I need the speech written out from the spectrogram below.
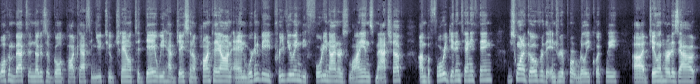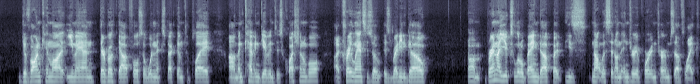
Welcome back to the Nuggets of Gold podcast and YouTube channel. Today we have Jason Aponte on, and we're going to be previewing the 49ers Lions matchup. Um, before we get into anything, I just want to go over the injury report really quickly. Uh, Jalen Hurd is out. Javon Kinlaw, E-Man, they're both doubtful, so wouldn't expect them to play. Um, and Kevin Givens is questionable. Uh, Trey Lance is, uh, is ready to go. Um, Brandon Aiyuk's a little banged up, but he's not listed on the injury report in terms of like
